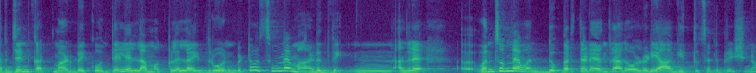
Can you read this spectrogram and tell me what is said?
ಅರ್ಜೆಂಟ್ ಕಟ್ ಮಾಡಬೇಕು ಅಂತೇಳಿ ಎಲ್ಲ ಮಕ್ಕಳೆಲ್ಲ ಇದ್ದರು ಅಂದ್ಬಿಟ್ಟು ಸುಮ್ಮನೆ ಮಾಡಿದ್ವಿ. ಅಂದರೆ ಒಂದು ಸುಮ್ಮನೆ ಒಂದು ಬರ್ತಡೇ ಅಂದರೆ ಅದು ಆಲ್ರೆಡಿ ಆಗಿತ್ತು ಸೆಲೆಬ್ರೇಷನು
